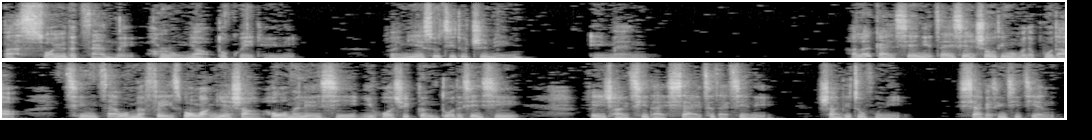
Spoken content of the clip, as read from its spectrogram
把所有的赞美和荣耀都归给你，奉耶稣基督之名，Amen。好了，感谢你在线收听我们的布道。请在我们的 Facebook 网页上和我们联系，以获取更多的信息。非常期待下一次再见你，上帝祝福你，下个星期见。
